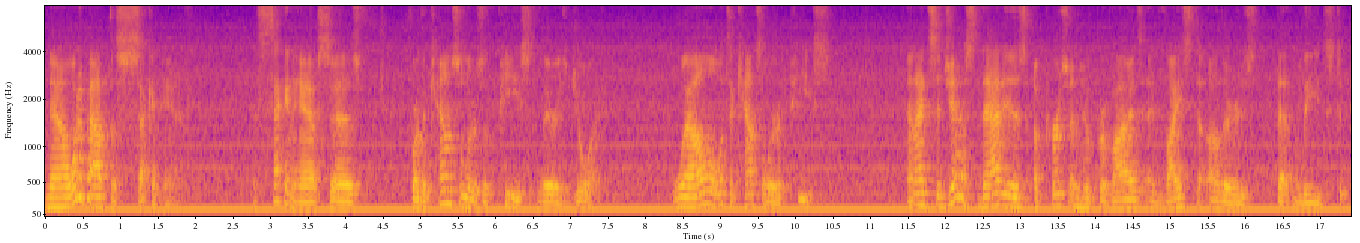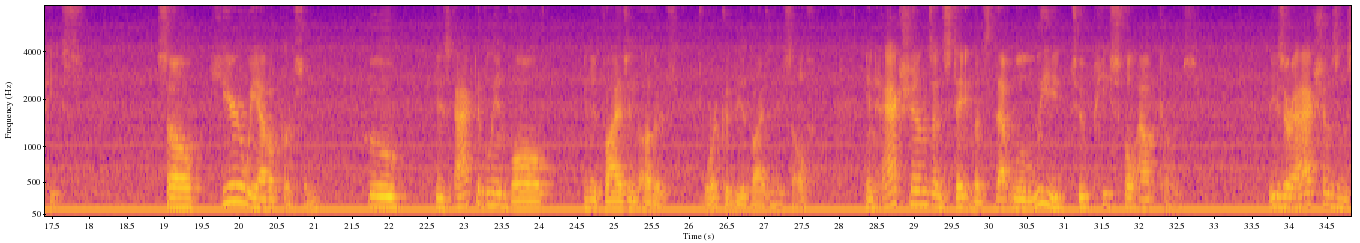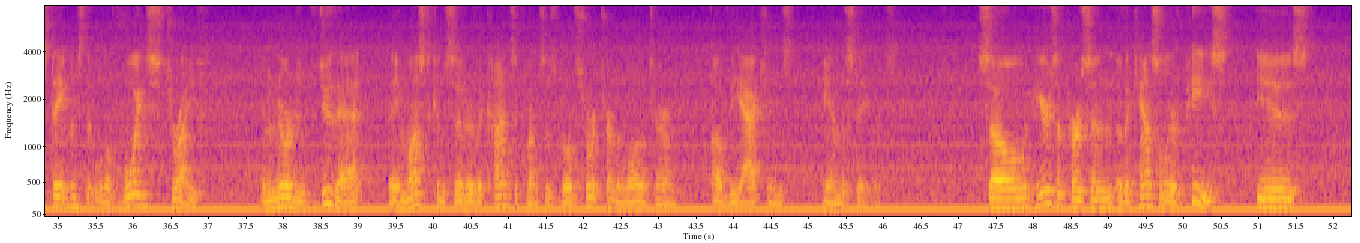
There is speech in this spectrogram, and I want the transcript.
Now, what about the second half? The second half says, For the counselors of peace there is joy. Well, what's a counselor of peace? And I'd suggest that is a person who provides advice to others that leads to peace. So here we have a person who is actively involved in advising others, or it could be advising himself, in actions and statements that will lead to peaceful outcomes. These are actions and statements that will avoid strife, and in order to do that, they must consider the consequences, both short term and long term, of the actions and the statements. So here's a person, the counselor of peace is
